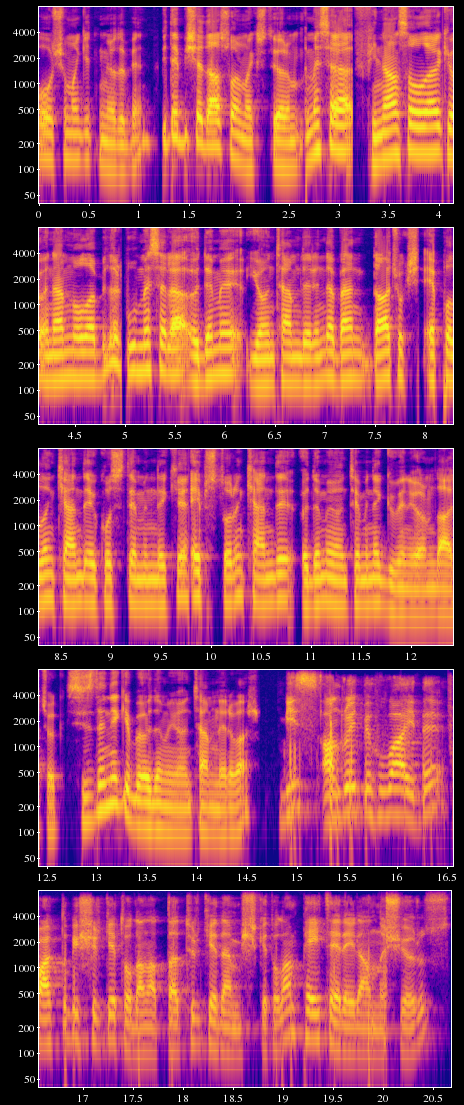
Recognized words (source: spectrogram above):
O hoşuma gitmiyordu benim. Bir de bir şey daha sormak istiyorum. Mesela finansal olarak önemli olabilir. Bu mesela ödeme yöntemlerinde ben daha çok Apple'ın kendi ekosistemindeki App Store'un kendi ödeme yöntemine güveniyorum daha çok. Sizde ne gibi ödeme yöntemleri var? Biz Android ve Huawei'de farklı bir şirket olan hatta Türkiye'den bir şirket olan PayTR ile anlaşıyoruz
